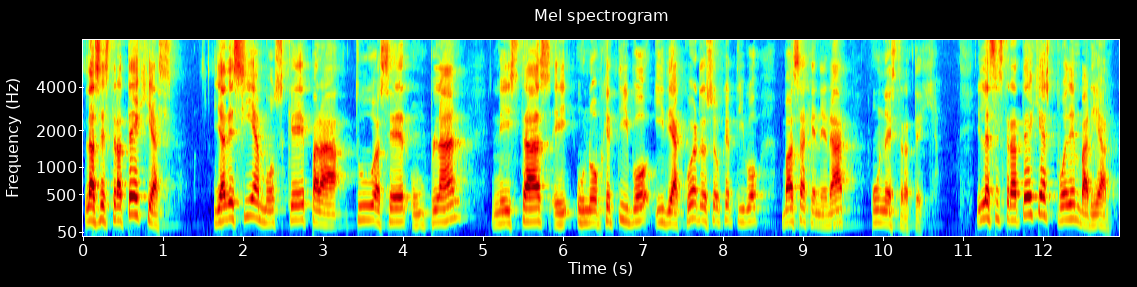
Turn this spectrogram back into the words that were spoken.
Las estrategias. Ya decíamos que para tú hacer un plan, necesitas eh, un objetivo y de acuerdo a ese objetivo vas a generar una estrategia. Y las estrategias pueden variar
